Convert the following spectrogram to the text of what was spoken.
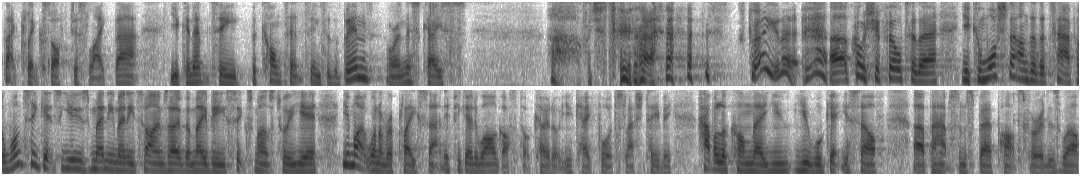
that clicks off just like that. You can empty the contents into the bin, or in this case, Oh, we just do that. great, isn't it? Uh, of course, your filter there, you can wash that under the tap, and once it gets used many, many times over, maybe six months to a year, you might want to replace that. And if you go to argos.co.uk forward slash TV, have a look on there. You, you will get yourself uh, perhaps some spare parts for it as well.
